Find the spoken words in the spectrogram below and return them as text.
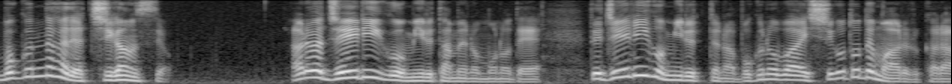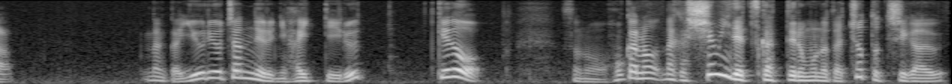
僕の中では違うんすよ。あれは J リーグを見るためのもので。で J リーグを見るっていうのは僕の場合仕事でもあるからなんか有料チャンネルに入っているけどその他のなんか趣味で使ってるものとはちょっと違う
